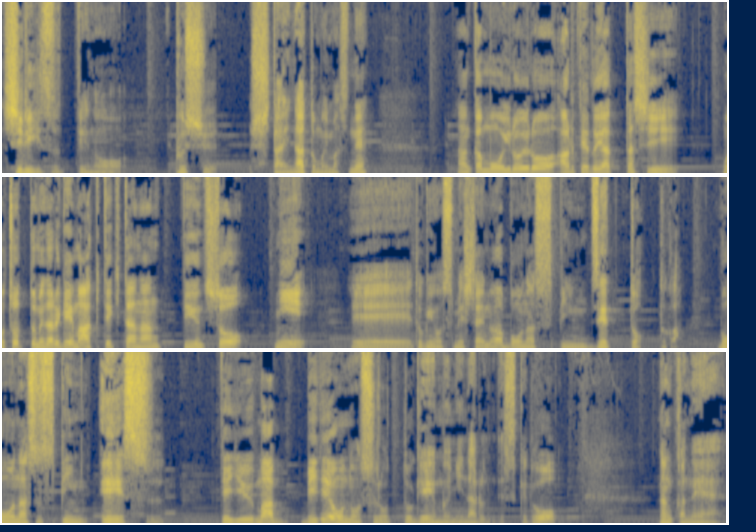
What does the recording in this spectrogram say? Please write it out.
シリーズっていうのをプッシュしたいなと思いますね。なんかもういろいろある程度やったし、もうちょっとメダルゲーム飽きてきたなんていう人に、えー特にお勧めしたいのはボーナススピン Z とか、ボーナススピンエースっていう、まあ、ビデオのスロットゲームになるんですけど、なんかね、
